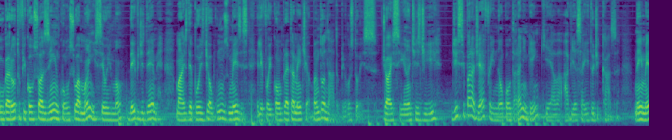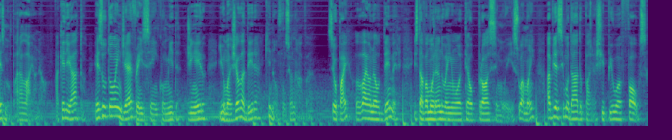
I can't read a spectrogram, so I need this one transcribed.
O garoto ficou sozinho com sua mãe e seu irmão, David Demer, mas depois de alguns meses ele foi completamente abandonado pelos dois. Joyce, antes de ir, disse para Jeffrey não contar a ninguém que ela havia saído de casa, nem mesmo para Lionel. Aquele ato resultou em Jeffrey sem comida, dinheiro e uma geladeira que não funcionava. Seu pai, Lionel Demer, estava morando em um hotel próximo e sua mãe havia se mudado para Chippewa Falls,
